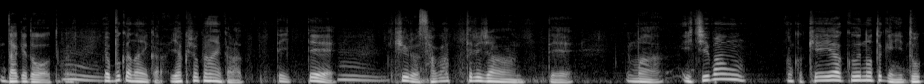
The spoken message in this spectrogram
だけどとか、うん。いや部下ないから役職ないからって言って、うん。給料下がってるじゃんって。まあ一番なんか契約の時にド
